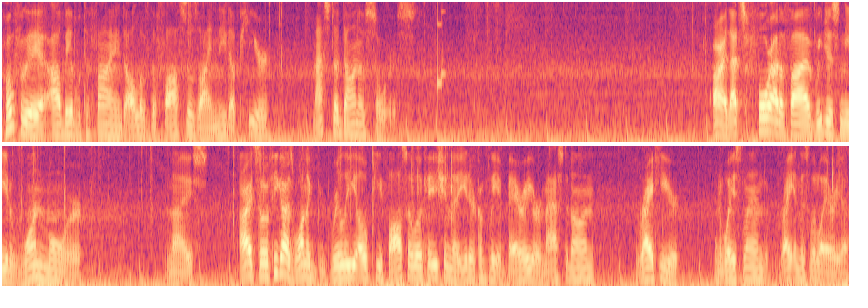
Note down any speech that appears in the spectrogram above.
Hopefully, I'll be able to find all of the fossils I need up here. Mastodontosaurus. Alright, that's 4 out of 5. We just need one more. Nice. Alright, so if you guys want a really OP fossil location to either complete a Bary or Mastodon, right here in Wasteland, right in this little area.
